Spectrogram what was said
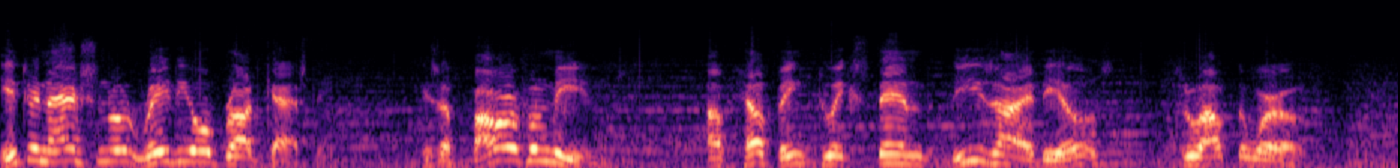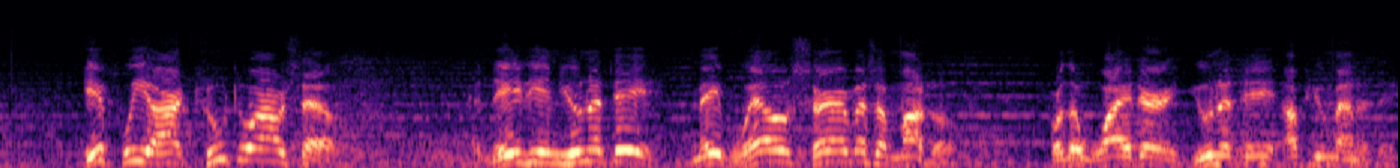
International radio broadcasting is a powerful means of helping to extend these ideals throughout the world. If we are true to ourselves, Canadian unity may well serve as a model for the wider unity of humanity.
